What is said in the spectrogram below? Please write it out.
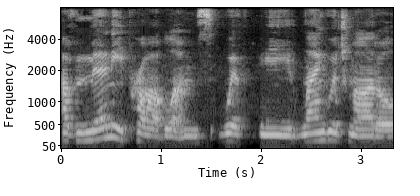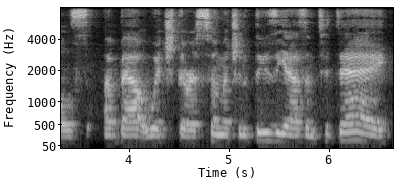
of many problems with the language models about which there is so much enthusiasm today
